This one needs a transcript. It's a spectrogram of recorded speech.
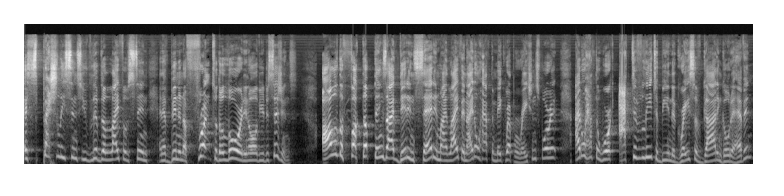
Especially since you've lived a life of sin and have been an affront to the Lord in all of your decisions. All of the fucked up things I've did and said in my life, and I don't have to make reparations for it. I don't have to work actively to be in the grace of God and go to heaven.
